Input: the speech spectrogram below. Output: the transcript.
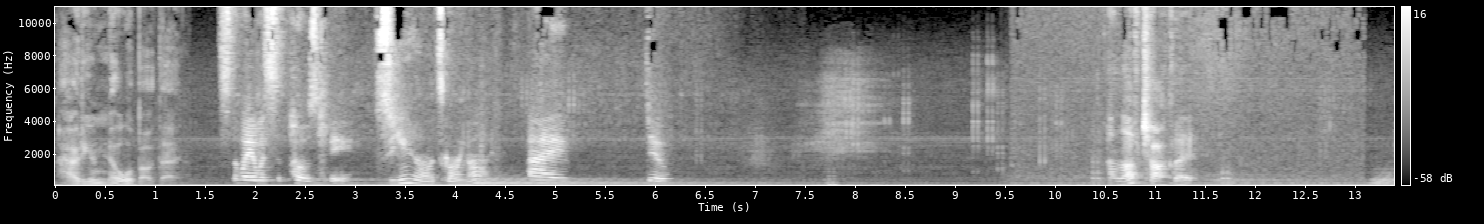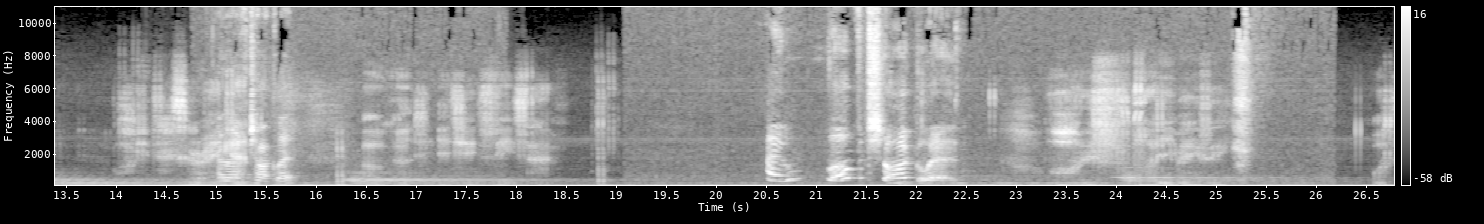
How do you know about that? It's the way it was supposed to be. So you know what's going on. I do. I love chocolate. Look at this already. I love chocolate. Love chocolate. Oh, this is bloody amazing. What?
